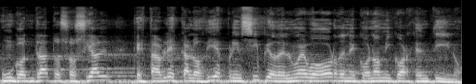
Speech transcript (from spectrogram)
un contrato social que establezca los 10 principios del nuevo orden económico argentino.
